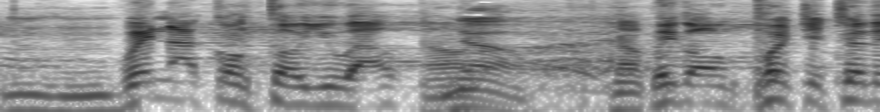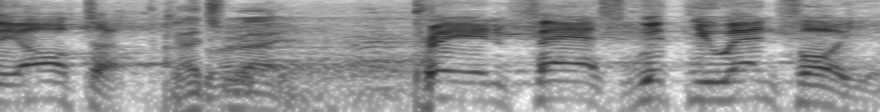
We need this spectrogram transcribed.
mm-hmm. we're not going to throw you out. No. We're going to put you to the altar, That's right. Pray and fast with you and for you,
